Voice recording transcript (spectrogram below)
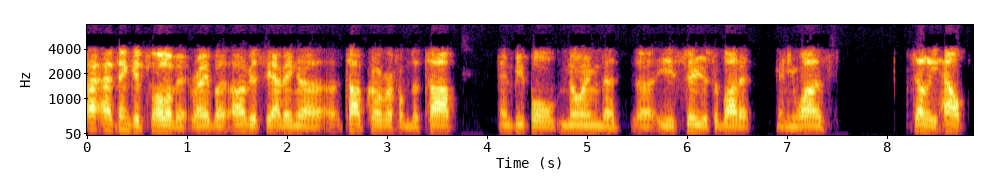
I, I think it's all of it, right? But obviously, having a, a top cover from the top and people knowing that uh, he's serious about it, and he was, certainly helped.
